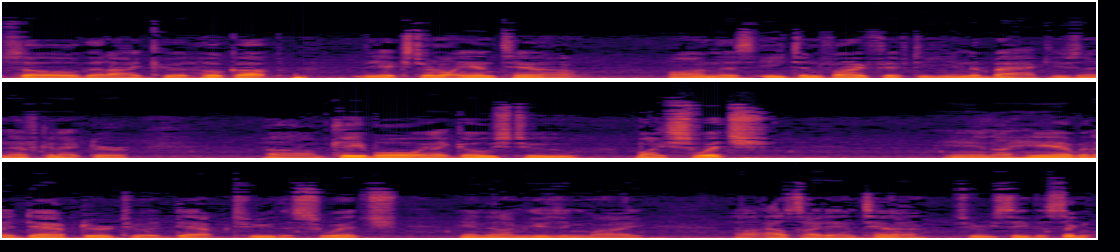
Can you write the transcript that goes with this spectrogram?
so that I could hook up the external antenna on this Eton 550 in the back using an F connector uh, cable and it goes to my switch and I have an adapter to adapt to the switch and then I'm using my uh, outside antenna to receive the signal.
